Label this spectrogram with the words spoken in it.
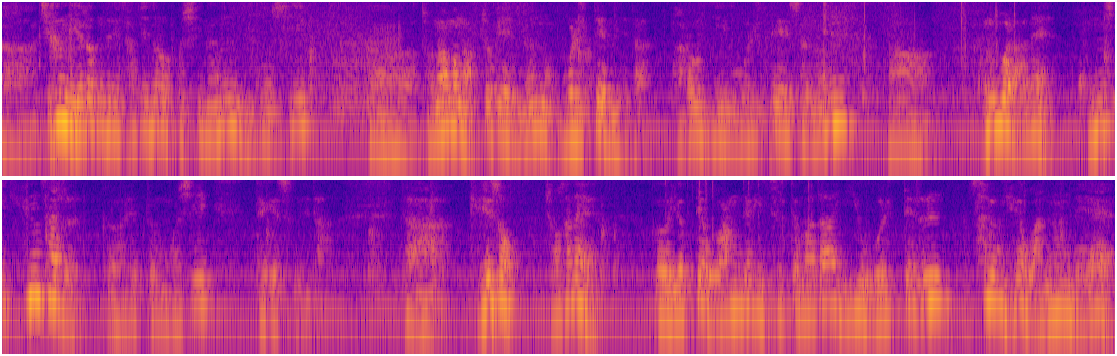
자, 지금 여러분들이 사진으로 보시는 이곳이 어, 도남원 앞쪽에 있는 월대입니다. 바로 이 월대에서는 어, 궁궐 안에 공식 행사를 그 했던 곳이 되겠습니다. 자, 계속 조선에 그 역대 왕들이 있을 때마다 이 월대를 사용해 왔는데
